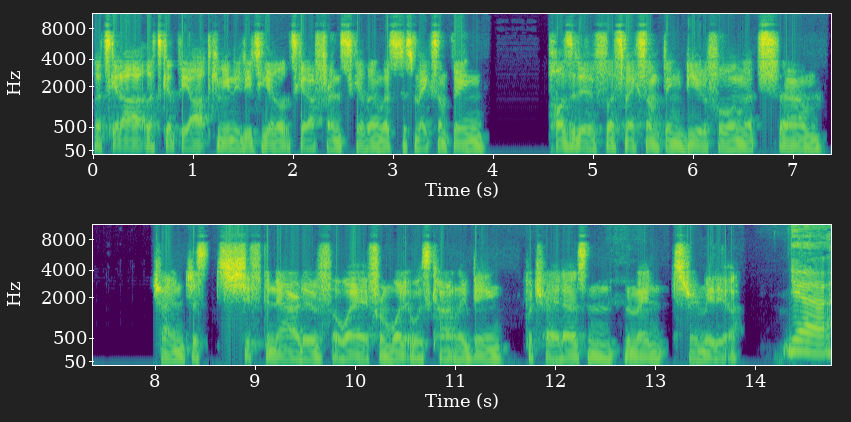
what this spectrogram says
let's get our let's get the art community together. Let's get our friends together and let's just make something positive. Let's make something beautiful and let's um, try and just shift the narrative away from what it was currently being portrayed as in the mainstream media. Yeah.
